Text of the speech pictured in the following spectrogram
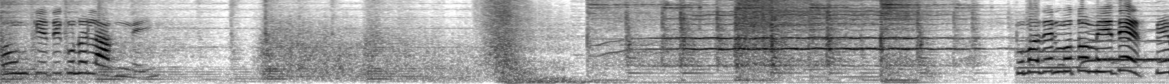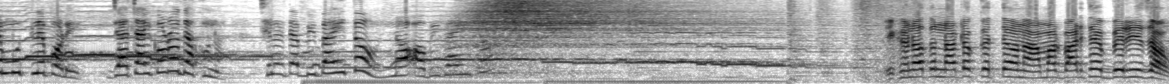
এখন কেঁদে কোনো লাভ নেই। তোমাদের মতো মেয়েদের প্রেম উতলে পড়ে। যাচাই করো দেখো না। ছেলেটা বিবাহিত না অবিবাহিত? এখানে অত নাটক করতে হবে না আমার বাড়ি থেকে বেরিয়ে যাও।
